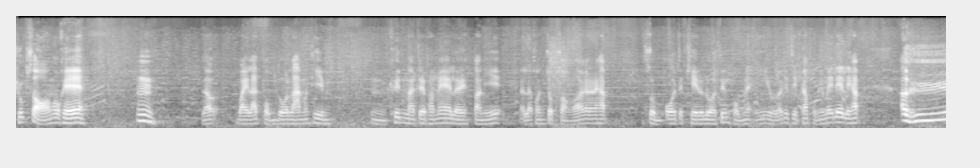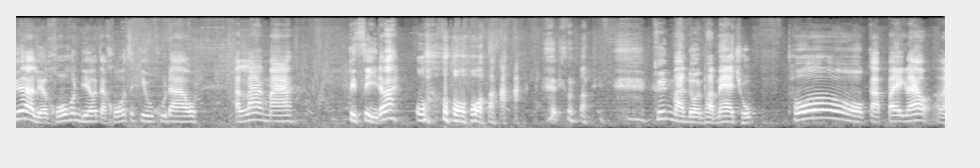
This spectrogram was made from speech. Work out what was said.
ชุบสองโอเค อืมแล้วไวรัสผมโดนลามทั้งทีม อืมขึ้นมาเจอพระแม่เลยตอนนี้แต่ละคนจบ 200 กันแล้วนะครับสุ่มโอจะเครัวๆซึ่งผมเนี่ยยังอยู่170ครับ ผมยังไม่เล่นเลยครับ เออเหือเหลือโค้คนเดียวแต่โค้สกิลคูดาว อันล่างมาปิดสีได้ปะโอ้โหขึ้นมาโดนพระแม่ชุบ โธ่กลับไปอีกแล้วอะไร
